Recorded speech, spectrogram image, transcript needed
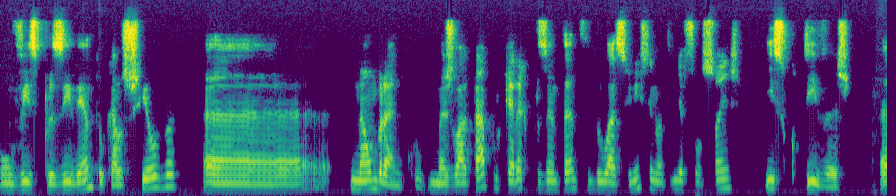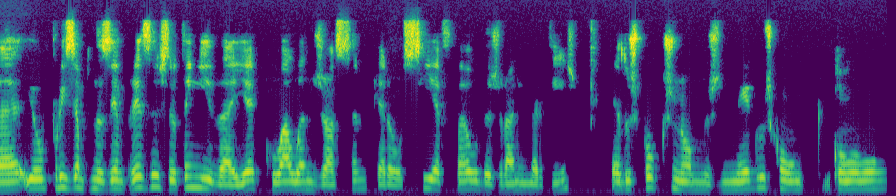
um vice-presidente, o Carlos Silva, uh, não branco, mas lá está porque era representante do acionista e não tinha funções executivas. Uh, eu, por exemplo, nas empresas, eu tenho ideia que o Alan Johnson, que era o CFO da Jerónimo Martins, é dos poucos nomes negros com, com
